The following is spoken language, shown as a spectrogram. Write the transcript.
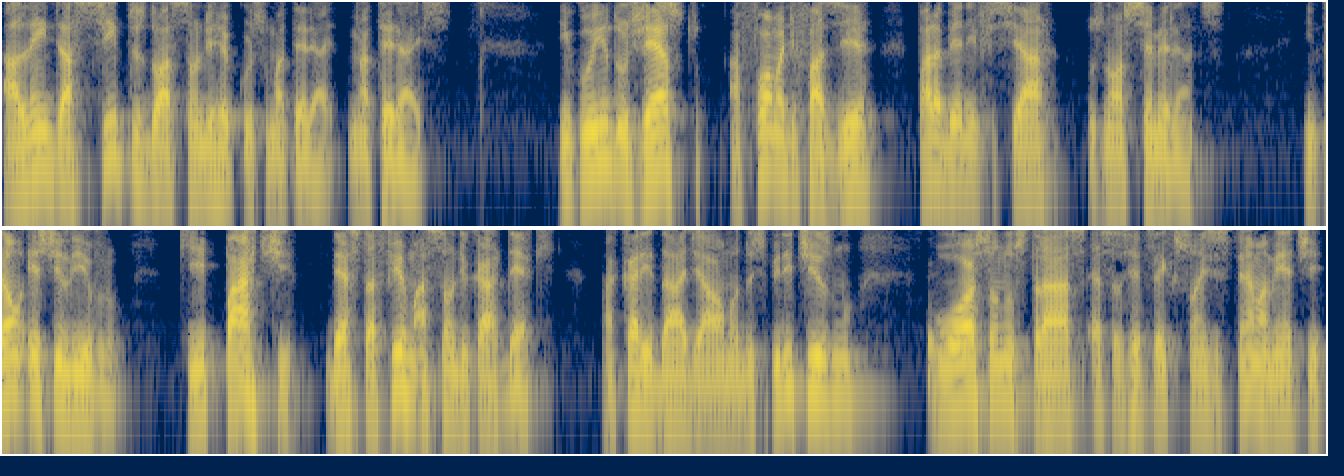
além da simples doação de recursos materiais, incluindo o gesto, a forma de fazer para beneficiar os nossos semelhantes. Então, este livro, que parte desta afirmação de Kardec, a caridade é a alma do Espiritismo, o Orson nos traz essas reflexões extremamente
